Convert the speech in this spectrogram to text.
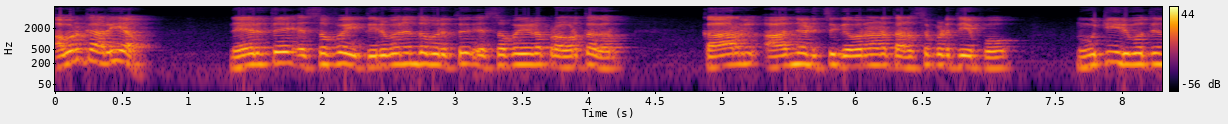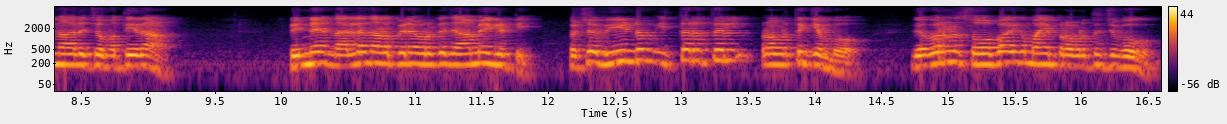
അവർക്കറിയാം നേരത്തെ എസ് എഫ് ഐ തിരുവനന്തപുരത്ത് എസ് എഫ് ഐയുടെ പ്രവർത്തകർ കാറിൽ ആഞ്ഞടിച്ച് ഗവർണറെ തടസ്സപ്പെടുത്തിയപ്പോൾ നൂറ്റി ഇരുപത്തിനാല് ചുമത്തിയതാണ്. പിന്നെ നല്ല നടപ്പിന് അവർക്ക് ജാമ്യം കിട്ടി. പക്ഷെ വീണ്ടും ഇത്തരത്തിൽ പ്രവർത്തിക്കുമ്പോൾ ഗവർണർ സ്വാഭാവികമായും പ്രവർത്തിച്ചു പോകും.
